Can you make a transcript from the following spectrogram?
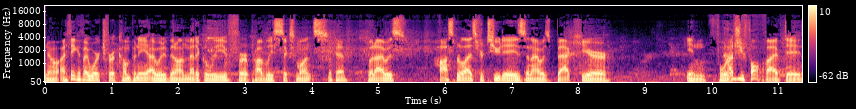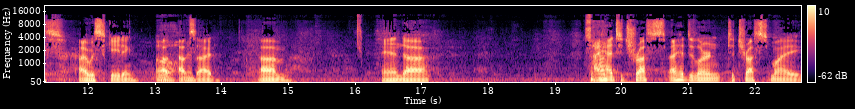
know, I think if I worked for a company, I would have been on medical leave for probably six months. Okay. But I was hospitalized for two days, and I was back here in four. How'd you fall? Five days. I was skating Oh, out- outside, um, and uh, So I had to trust. I had to learn to trust my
